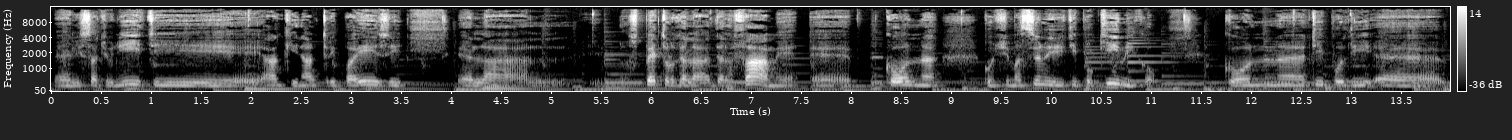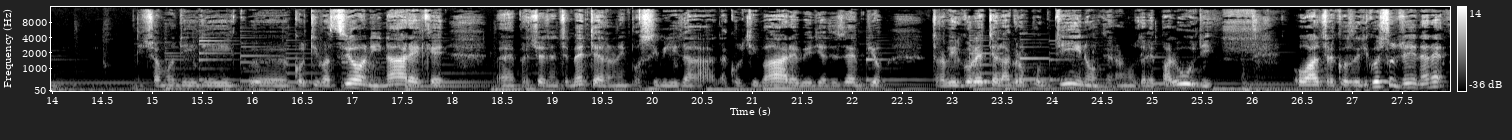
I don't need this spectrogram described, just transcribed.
eh, gli Stati Uniti e anche in altri paesi, eh, la, lo spettro della, della fame eh, con concimazioni di tipo chimico, con eh, tipo di diciamo, di, di eh, coltivazioni in aree che eh, precedentemente erano impossibili da, da, coltivare, vedi ad esempio tra virgolette l'agropontino, che erano delle paludi o altre cose di questo genere,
